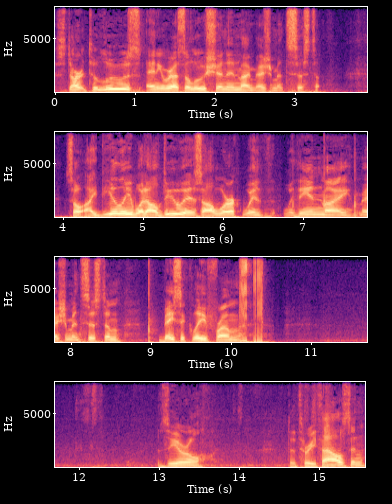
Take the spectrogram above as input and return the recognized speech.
start to lose any resolution in my measurement system. So ideally what I'll do is I'll work with within my measurement system basically from 0 to 3000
